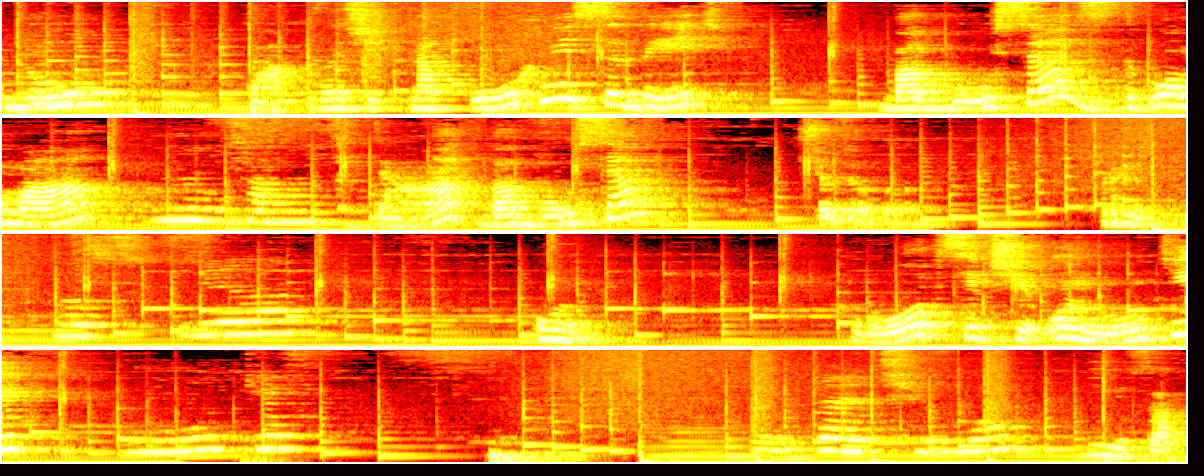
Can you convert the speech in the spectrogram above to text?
ну, Так, значить, на кухні сидить бабуся з двома. Там Так, бабуся. Що зробила? При. розпіла Он. Хлопців чи онуків. муків, печиво, І за.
